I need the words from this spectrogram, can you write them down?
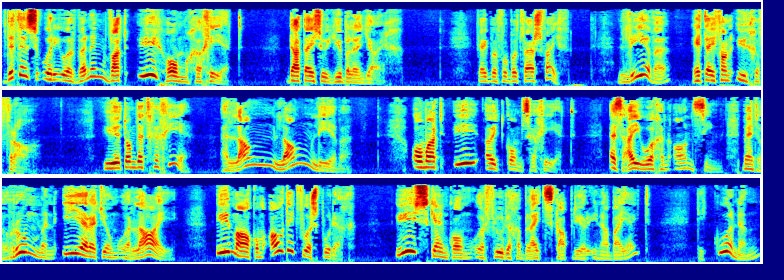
Dit is oor die oorwinning wat u hom gegee het dat hy so jubel en juig. Kyk byvoorbeeld vers 5. Lewe het hy van u gevra. U het hom dit gegee, 'n lang, lang lewe. Omdat u uitkoms gegee het, is hy hoog in aansien. Met roem en eer het u hom oorlaai. U maak hom altyd voorspoedig. U skenk hom oorvloedige blydskap deur u nabyheid. Die koning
